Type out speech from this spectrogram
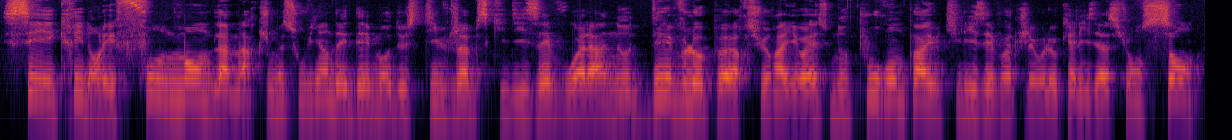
C'est écrit dans les fondements de la marque. Je me souviens des démos de Steve Jobs qui disait, voilà, nos développeurs sur iOS ne pourront pas utiliser votre géolocalisation sans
